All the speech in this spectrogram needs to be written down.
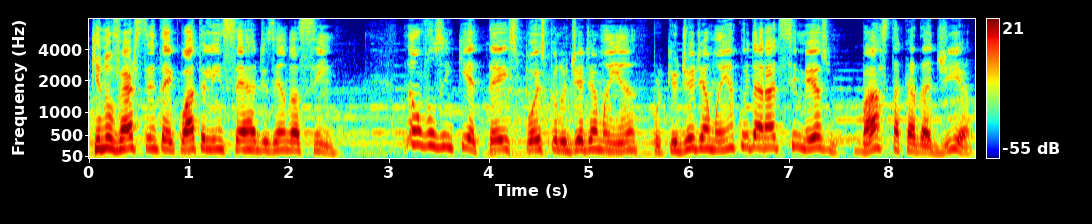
que no verso 34 ele encerra dizendo assim: Não vos inquieteis, pois, pelo dia de amanhã, porque o dia de amanhã cuidará de si mesmo, basta cada dia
